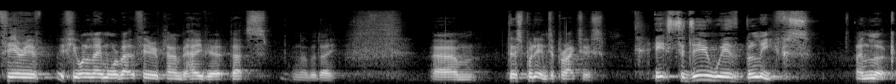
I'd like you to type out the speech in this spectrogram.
theory of, if you want to know more about theory of planned behaviour, that's another day. Um, let's put it into practice. It's to do with beliefs. And look,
